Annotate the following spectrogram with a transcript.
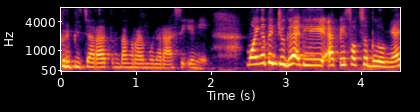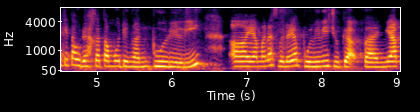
berbicara tentang remunerasi ini. Mau ingetin juga di episode sebelumnya kita udah ketemu dengan Bu Lili, uh, yang mana sebenarnya Bu Lili juga banyak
